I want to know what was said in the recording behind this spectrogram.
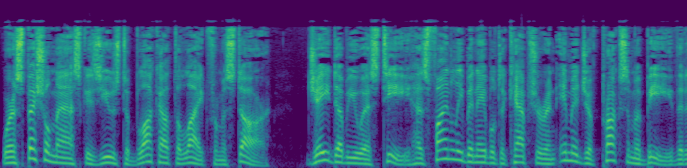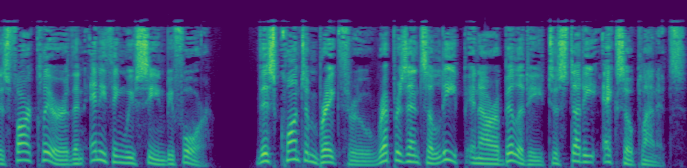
where a special mask is used to block out the light from a star, JWST has finally been able to capture an image of Proxima b that is far clearer than anything we've seen before. This quantum breakthrough represents a leap in our ability to study exoplanets.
